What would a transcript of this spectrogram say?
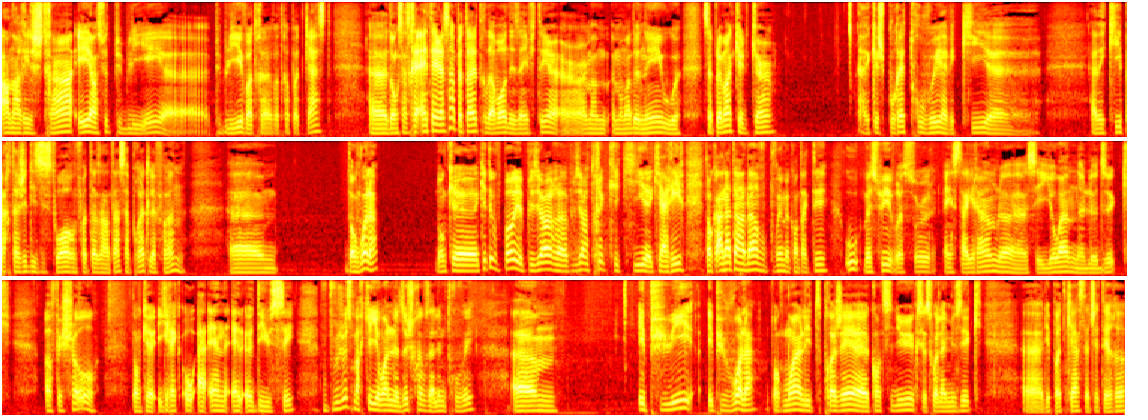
en enregistrant et ensuite publier euh, publier votre votre podcast. Euh, donc ça serait intéressant peut-être d'avoir des invités à, un, moment donné ou simplement quelqu'un euh, que je pourrais trouver avec qui avec qui partager des histoires une fois de temps en temps, ça pourrait être le fun. donc voilà. Donc, euh, inquiétez-vous pas, il y a plusieurs, euh, plusieurs trucs qui, euh, qui, arrivent. Donc, en attendant, vous pouvez me contacter ou me suivre sur Instagram. Là, c'est Johan Leduc Official. Donc, Y-O-A-N-L-E-D-U-C. Vous pouvez juste marquer Johan Leduc, je crois que vous allez me trouver. et puis, et puis voilà. Donc, moi, les petits projets continuent, que ce soit la musique, les podcasts, etc.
